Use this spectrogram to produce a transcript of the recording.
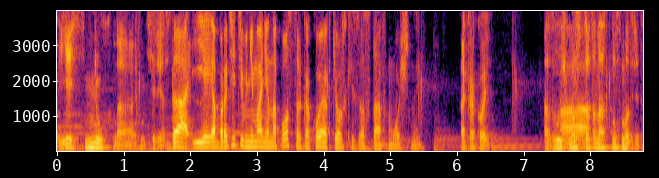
есть нюх на интерес. Да, и обратите внимание на постер, какой актерский состав мощный. А какой? Озвучь, А. может кто-то нас не смотрит.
